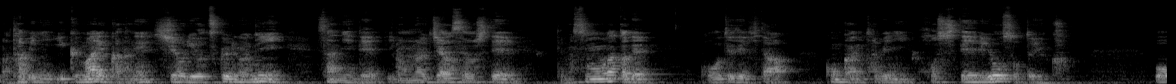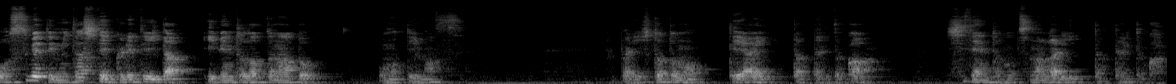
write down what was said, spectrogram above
まあ、旅に行く前からねしおりを作るのに3人でいろんな打ち合わせをしてで、まあ、その中でこう出てきた今回の旅に欲している要素というかを全て満たしてくれていたイベントだったなと思っています。ぱり人との出会いだったりとか自然とのつながりだったりとか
